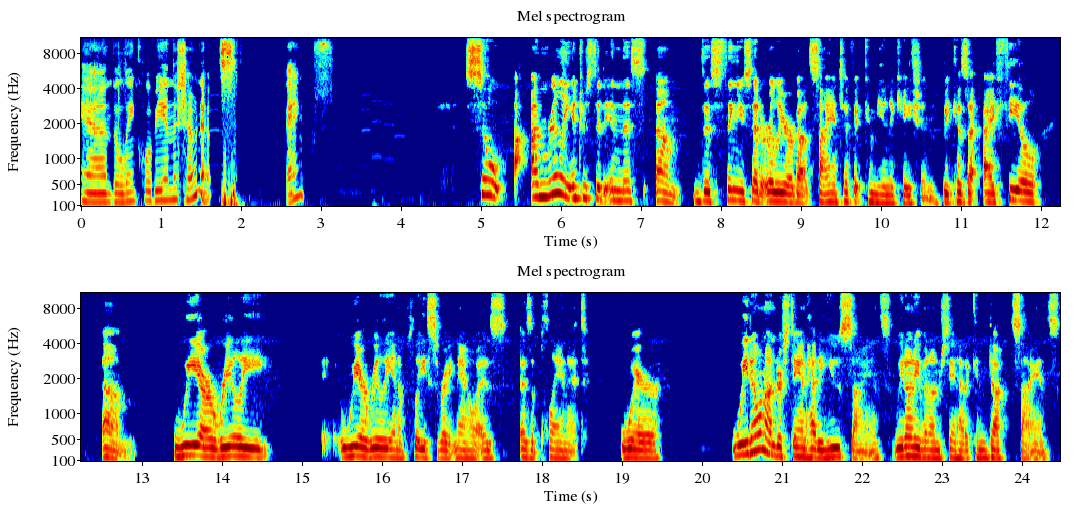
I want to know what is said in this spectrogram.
And the link will be in the show notes. Thanks. So I'm really interested in this um, this thing you said earlier about scientific communication because I, I feel um, we are really we are really in a place right now as as a planet where we don't understand how to use science. We don't even understand how to conduct science.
